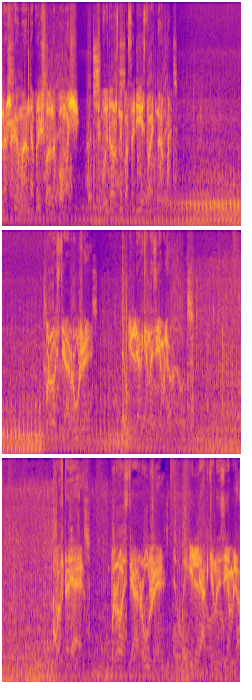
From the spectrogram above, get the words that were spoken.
Наша команда пришла на помощь. Вы должны посодействовать нам. Бросьте оружие и лягте на землю. Повторяю, бросьте оружие и лягте на землю.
